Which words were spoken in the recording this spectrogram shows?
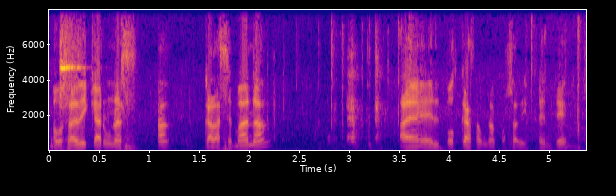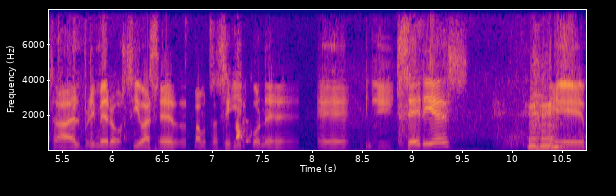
vamos a dedicar una semana cada semana el podcast a una cosa diferente. O sea, el primero sí va a ser, vamos a seguir con el, eh, series. Eh,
